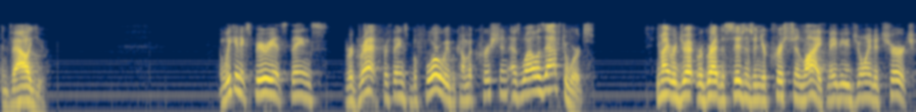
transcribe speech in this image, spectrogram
in value. And we can experience things, regret for things before we become a Christian as well as afterwards. You might regret, regret decisions in your Christian life. Maybe you joined a church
